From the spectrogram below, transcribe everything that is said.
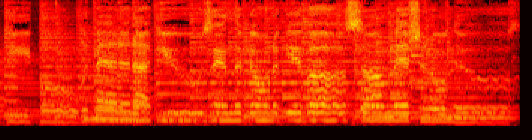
people with Mennonite views, and they're gonna give us some missional news.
